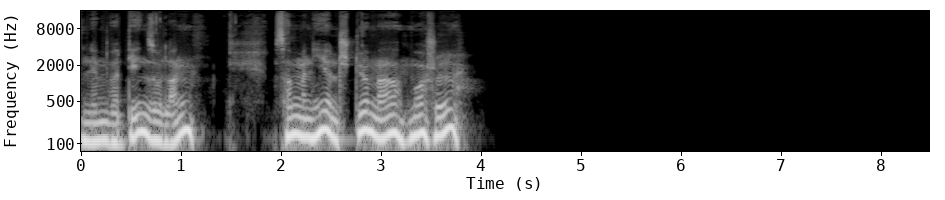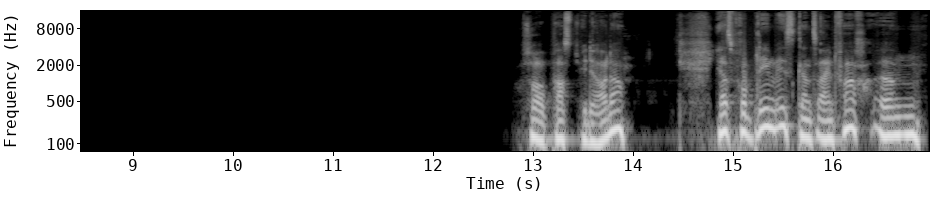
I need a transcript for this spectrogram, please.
Nehmen wir den so lang. Was haben wir hier? Ein Stürmer, Moschel. So, passt wieder, oder? Ja, das Problem ist ganz einfach, ähm,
